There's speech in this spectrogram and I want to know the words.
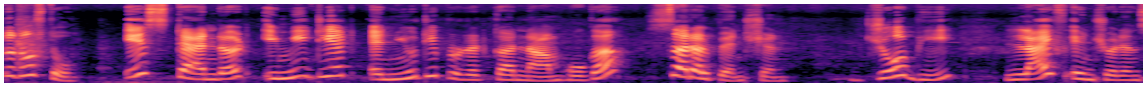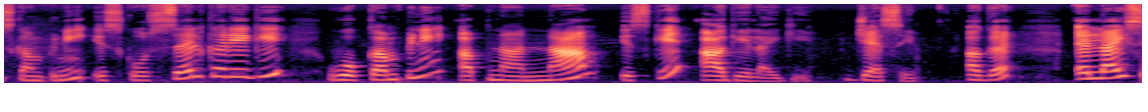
तो दोस्तों, इस स्टैंडर्ड इमीडिएट एन्यूटी प्रोडक्ट का नाम होगा सरल पेंशन जो भी लाइफ इंश्योरेंस कंपनी इसको सेल करेगी, वो कंपनी अपना नाम इसके आगे लाएगी। जैसे, अगर LIC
